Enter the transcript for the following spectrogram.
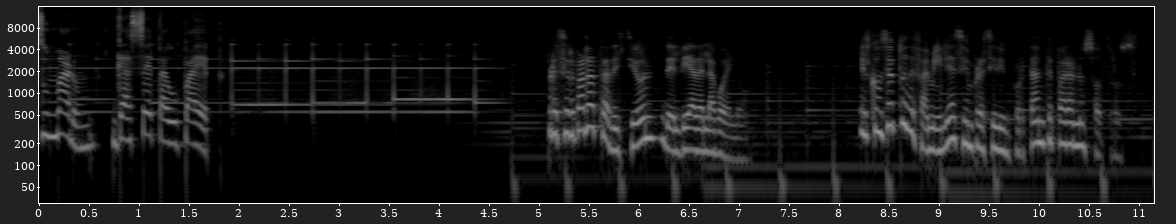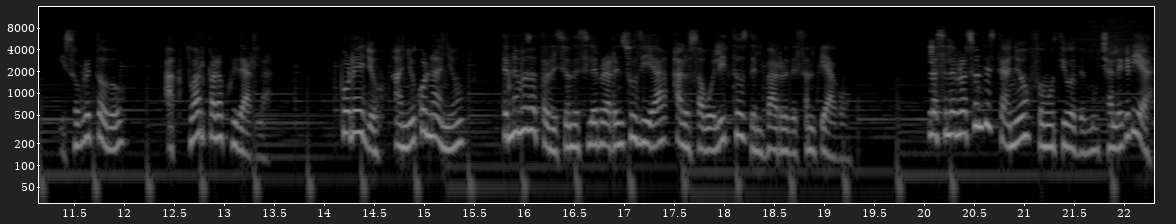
Sumarum, Gaceta UPAEP. Preservar la tradición del Día del Abuelo. El concepto de familia siempre ha sido importante para nosotros y sobre todo, actuar para cuidarla. Por ello, año con año, tenemos la tradición de celebrar en su día a los abuelitos del barrio de Santiago. La celebración de este año fue motivo de mucha alegría,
